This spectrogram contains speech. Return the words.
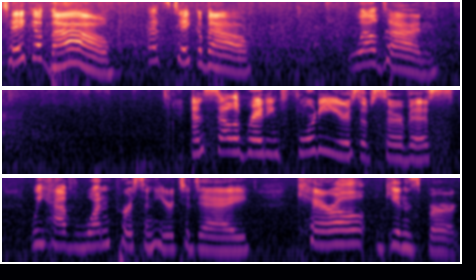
Take a bow. Let's take a bow. Well done. And celebrating 40 years of service, we have one person here today, Carol Ginsburg,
